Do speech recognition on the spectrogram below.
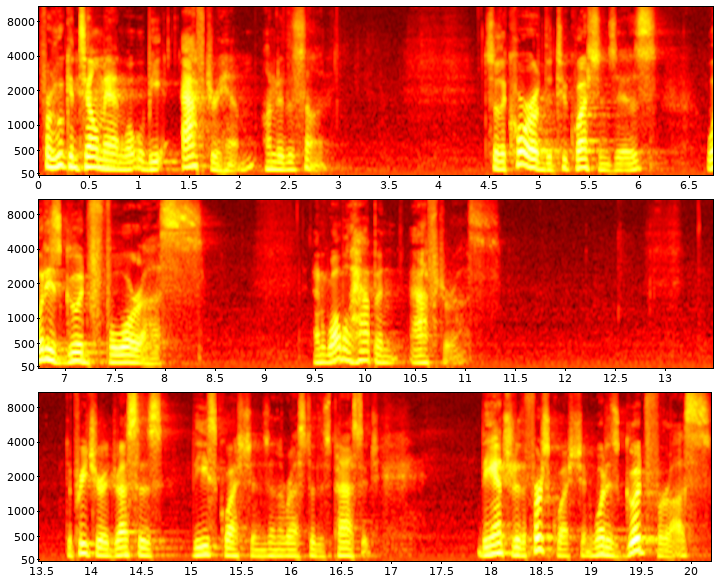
For who can tell man what will be after him under the sun? So, the core of the two questions is what is good for us? And what will happen after us? The preacher addresses these questions in the rest of this passage. The answer to the first question, what is good for us,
